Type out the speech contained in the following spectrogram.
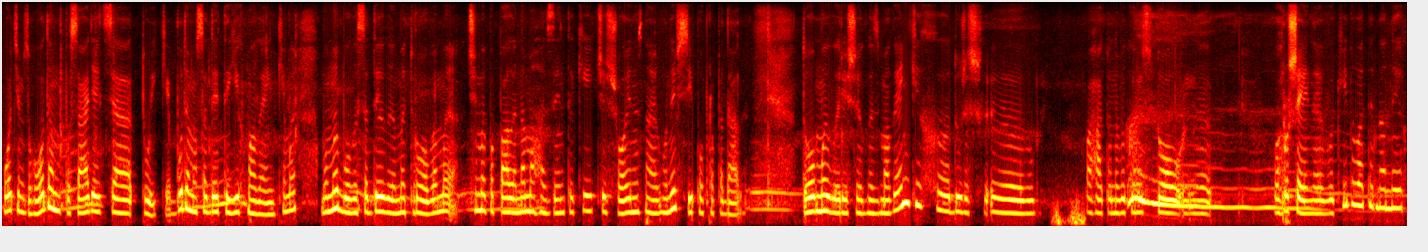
потім згодом посадяться туйки. Будемо садити їх маленькими, бо ми були садили метровими. Чи ми попали на магазин такий, чи що, я не знаю, вони всі попропадали. То ми вирішили з маленьких, е, дуже е, багато не використовувати, грошей не викидувати на них,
